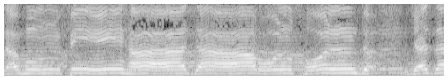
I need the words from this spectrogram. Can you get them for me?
لهم فيها دار الخلد جزاء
